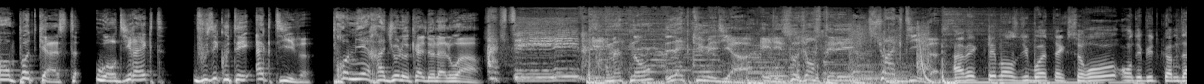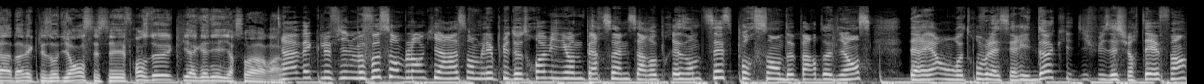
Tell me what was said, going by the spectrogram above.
En podcast ou en direct, vous écoutez Active, première radio locale de la Loire. Active. Et maintenant, l'actu média et les audiences télé sur Active. Avec Clémence Dubois Texero, on débute comme d'hab avec les audiences et c'est France 2 qui a gagné hier soir. Avec le film Faux Semblant qui a rassemblé plus de 3 millions de personnes, ça représente 16% de part d'audience. Derrière, on retrouve la série Doc diffusée sur TF1.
